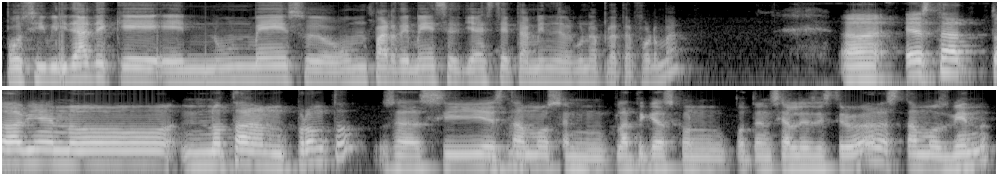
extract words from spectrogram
posibilidad de que en un mes o un par de meses ya esté también en alguna plataforma? Ah, esta todavía no, no tan pronto, o sea, sí estamos en pláticas con potenciales distribuidores, estamos viendo,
